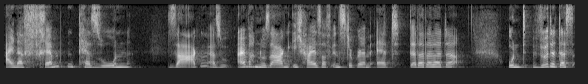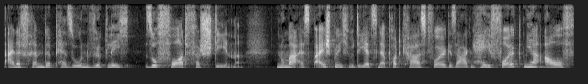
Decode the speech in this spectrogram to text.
einer fremden Person sagen, also einfach nur sagen, ich heiße auf Instagram at da da da da da und würde das eine fremde Person wirklich sofort verstehen? Nur mal als Beispiel, ich würde jetzt in der Podcast-Folge sagen, hey, folg mir auf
